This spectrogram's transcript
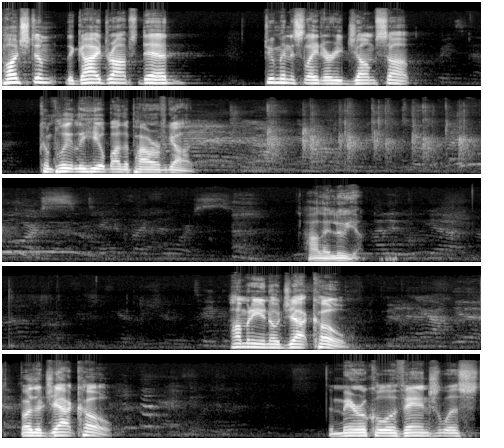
punched him. The guy drops dead. Two minutes later, he jumps up, completely healed by the power of God. Hallelujah. How many of you know Jack Coe? Brother Jack Coe, the miracle evangelist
